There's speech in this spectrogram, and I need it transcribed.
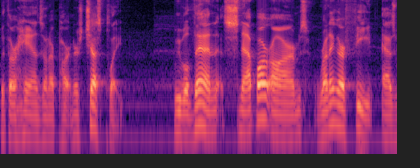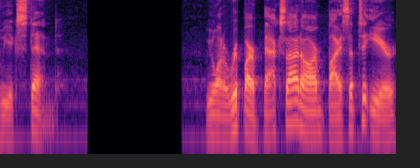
with our hands on our partner's chest plate. We will then snap our arms, running our feet as we extend. We want to rip our backside arm, bicep to ear,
